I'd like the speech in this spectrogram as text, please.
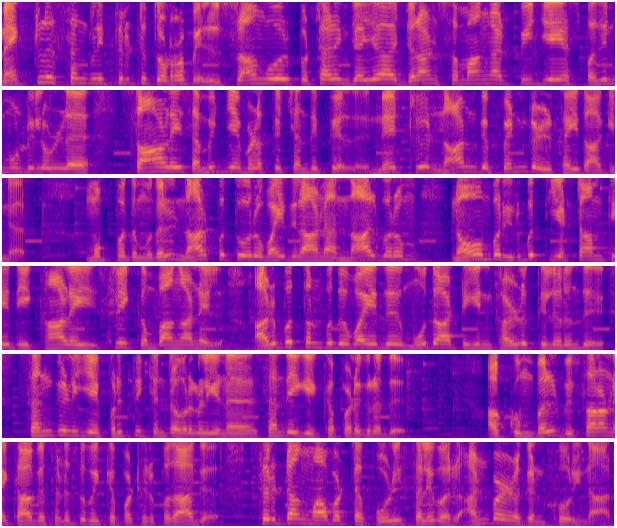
Necklace சங்கிலி திருட்டு தொடர்பில் Selangor Petaling Jaya Jalan Semangat PJS பதிமூன்றில் உள்ள சாலை சமிக்ஞை விளக்கு சந்திப்பில் நேற்று நான்கு பெண்கள் கைதாகினர். முப்பது முதல் நாற்பத்தோரு வயதிலான நால்வரும் நவம்பர் இருபத்தி எட்டாம் தேதி காலை ஸ்ரீகம்பாங்கானில் அறுபத்தொன்பது வயது மூதாட்டியின் கழுத்திலிருந்து சங்கிலியை பறித்துச் சென்றவர்கள் என சந்தேகிக்கப்படுகிறது. அக்கும்பல் விசாரணைக்காக தடுத்து வைக்கப்பட்டிருப்பதாக சிர்டாங் மாவட்ட போலீஸ் தலைவர் அன்பழகன் கூறினார்.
